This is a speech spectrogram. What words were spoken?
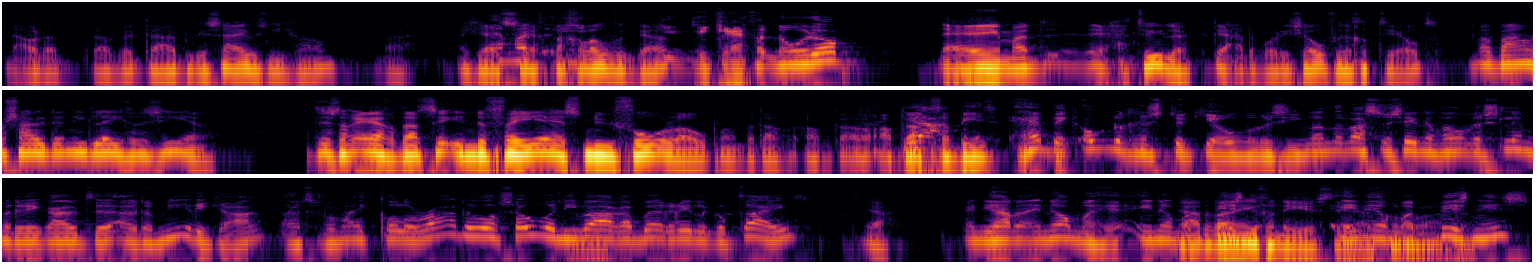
Nou, dat, daar, daar heb ik de cijfers niet van. Maar als jij het zegt, dan geloof ik dat. Je, je krijgt dat nooit op. Nee, maar ja, tuurlijk. Ja, er wordt hier zoveel geteeld. Maar waarom zou je dat niet legaliseren? Het is toch erg dat ze in de VS nu voorlopen op dat, op dat, op dat ja, gebied. heb ik ook nog een stukje over gezien. Want er was dus een of andere slimmerik uit, eh, uit Amerika. Uit van mij Colorado of zo. Want die waren redelijk op tijd. Ja. En die hadden een enorme, enorme, Ja, dat business, een van de eerste, enorme business.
